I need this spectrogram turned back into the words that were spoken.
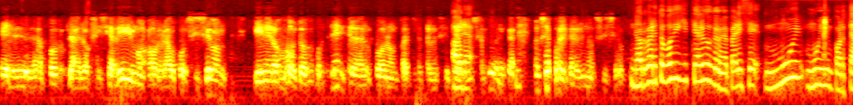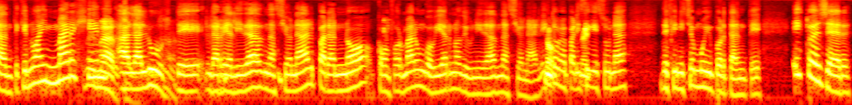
el, el oficialismo o la oposición tiene los votos, vos tenés que dar por un patriota Ahora, no, se puede, caer en una. Norberto, vos dijiste algo que me parece muy, muy importante, que no hay margen, a la luz de la realidad nacional para no conformar un gobierno de unidad nacional. Esto me parece que es una definición muy importante. Esto ayer,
